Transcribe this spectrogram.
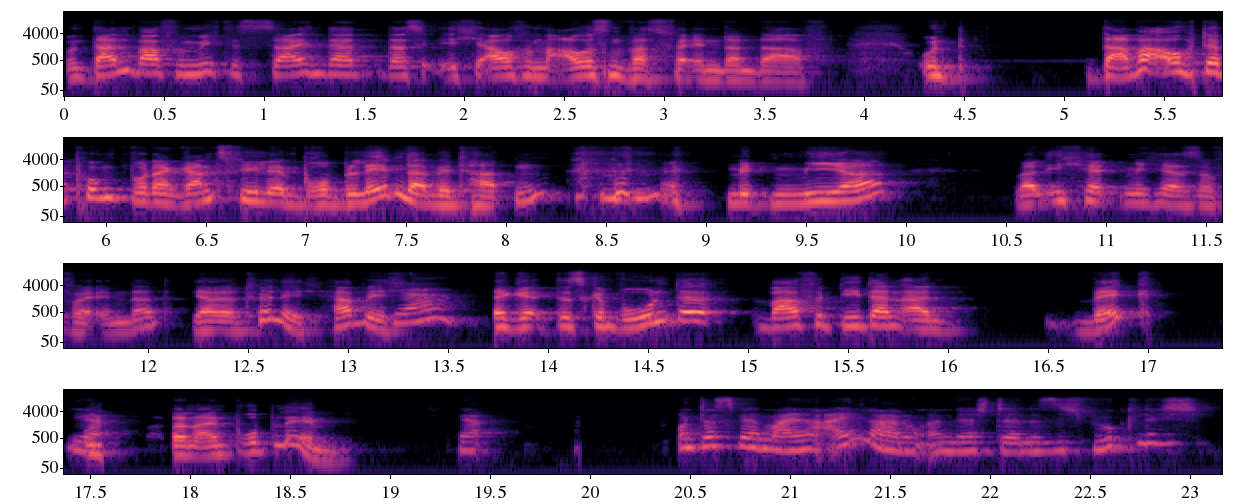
Und dann war für mich das Zeichen da, dass ich auch im Außen was verändern darf. Und da war auch der Punkt, wo dann ganz viele ein Problem damit hatten, mhm. mit mir, weil ich hätte mich ja so verändert. Ja, natürlich, habe ich. Ja. Das Gewohnte war für die dann ein weg ja. und dann ein Problem. Ja. Und das wäre meine Einladung an der Stelle, sich wirklich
